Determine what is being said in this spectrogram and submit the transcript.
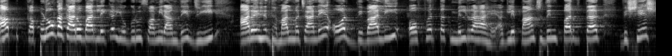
अब कपड़ों का कारोबार लेकर योग गुरु स्वामी रामदेव जी आ रहे हैं धमाल मचाने और दिवाली ऑफ़र तक मिल रहा है। अगले पाँच दिन पर्व तक विशेष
